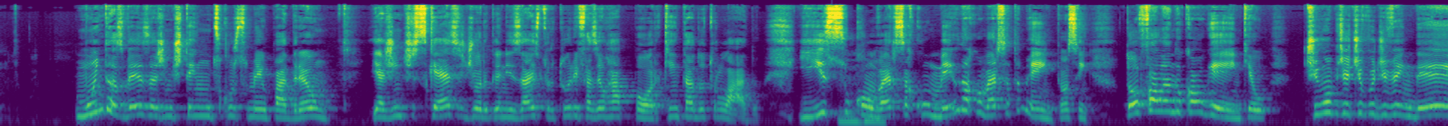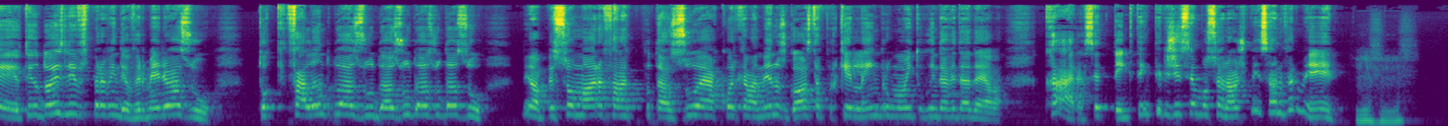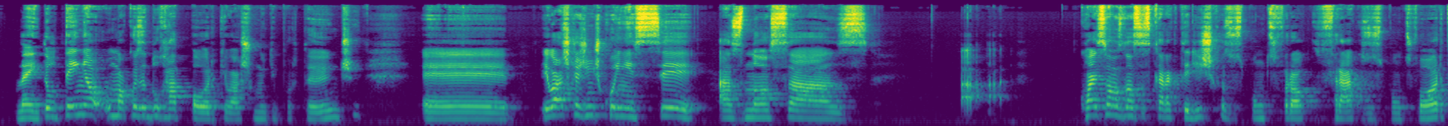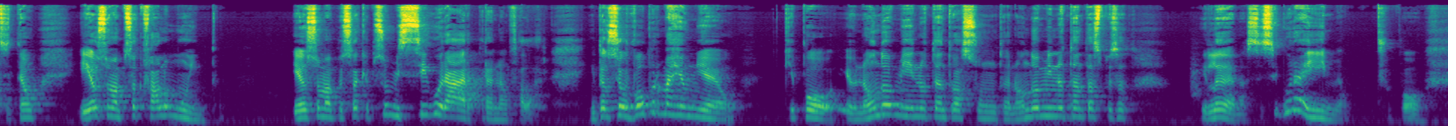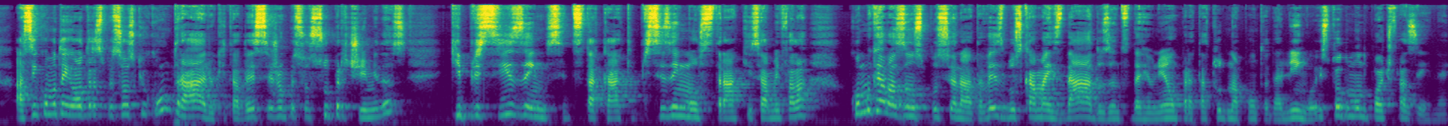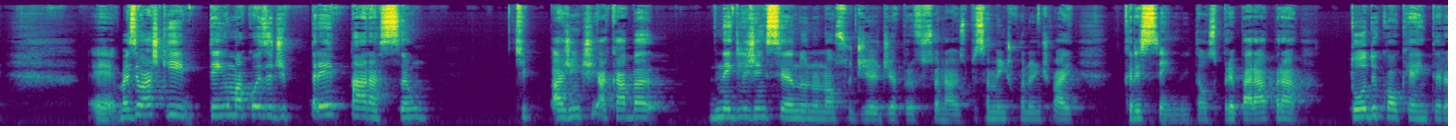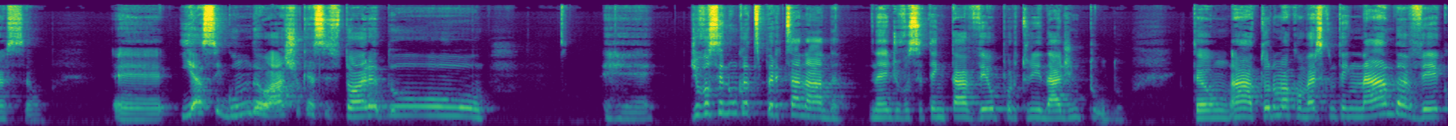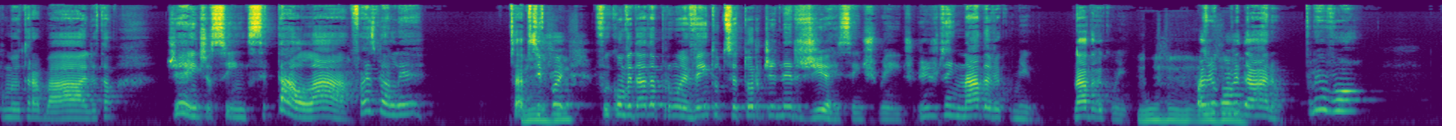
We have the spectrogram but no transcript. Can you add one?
muitas vezes a gente tem um discurso meio padrão e a gente esquece de organizar a estrutura e fazer o rapport, quem tá do outro lado. E isso uhum. conversa com o meio da conversa também. Então, assim, tô falando com alguém que eu tinha o objetivo de vender, eu tenho dois livros para vender, o vermelho e o azul. Tô falando do azul, do azul, do azul, do azul. Meu, a pessoa uma hora fala que puta, azul é a cor que ela menos gosta porque lembra um momento ruim da vida dela. Cara, você tem que ter inteligência emocional de pensar no vermelho. Uhum. Né? Então tem uma coisa do rapport que eu acho muito importante. É, eu acho que a gente conhecer as nossas. Quais são as nossas características, os pontos fracos, os pontos fortes. Então, eu sou uma pessoa que falo muito. Eu sou uma pessoa que preciso me segurar para não falar. Então, se eu vou para uma reunião que, pô, eu não domino tanto o assunto, eu não domino tantas pessoas. Ilana, se segura aí, meu. Tipo, assim como tem outras pessoas que o contrário, que talvez sejam pessoas super tímidas, que precisem se destacar, que precisem mostrar que sabem falar, como que elas vão se posicionar? Talvez buscar mais dados antes da reunião para estar tá tudo na ponta da língua. Isso todo mundo pode fazer, né? É, mas eu acho que tem uma coisa de preparação que a gente acaba negligenciando no nosso dia a dia profissional, especialmente quando a gente vai crescendo. Então, se preparar para toda e qualquer interação. É, e a segunda, eu acho que é essa história do. É, de você nunca desperdiçar nada, né? De você tentar ver oportunidade em tudo. Então, ah, tô numa conversa que não tem nada a ver com o meu trabalho e tal. Gente, assim, se tá lá, faz valer. Sabe, uhum. se foi, fui convidada para um evento do setor de energia recentemente. A gente não tem nada a ver comigo. Nada a ver comigo. Uhum, Mas me uhum. convidaram. Falei, eu vou.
